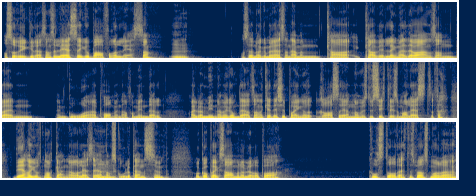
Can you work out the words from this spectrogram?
og så ryker det. Sånn, så leser jeg jo bare for å lese. Mm. Og så er det noe med det sånn Ja, men hva, hva vil jeg med det? Det var en sånn, ble en, en god eh, påminner for min del. Vil bare meg om det. at sånn, okay, Det er ikke poeng å rase gjennom hvis du sitter liksom har lest for Det har gjort nok ganger, å lese gjennom Mm. skolepensum og gå på eksamen og lure på Hvor står dette spørsmålet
